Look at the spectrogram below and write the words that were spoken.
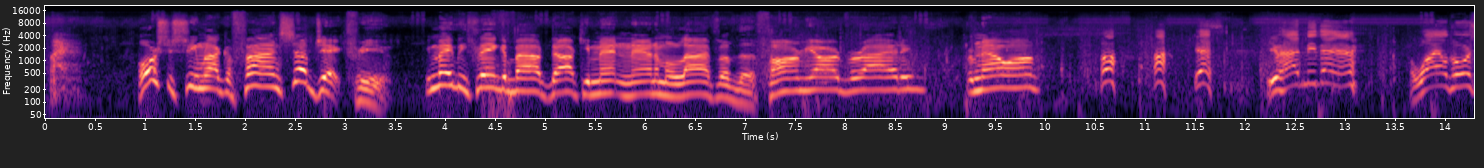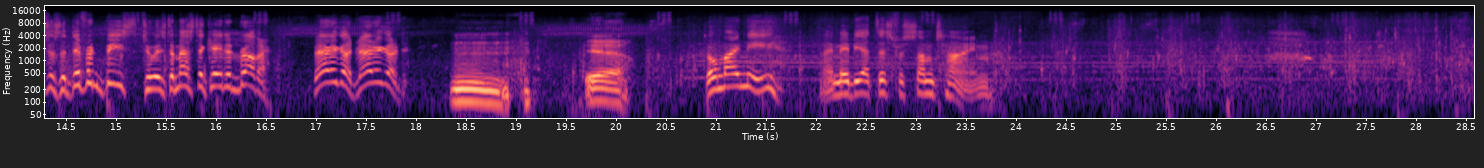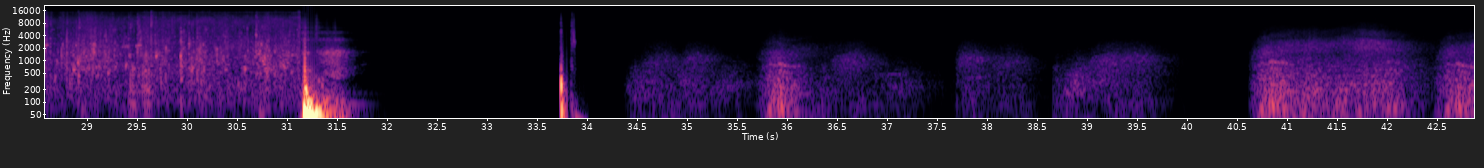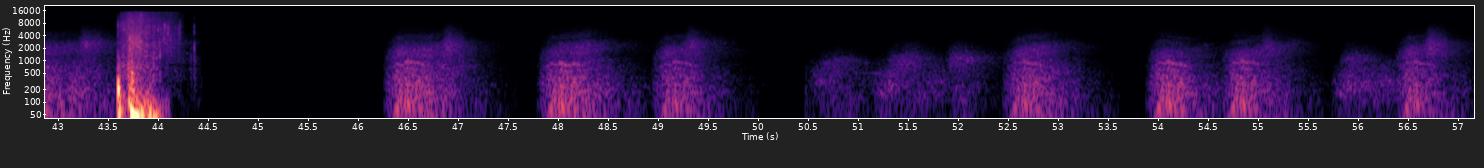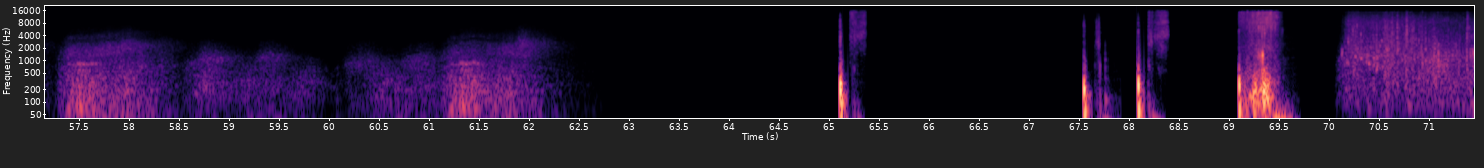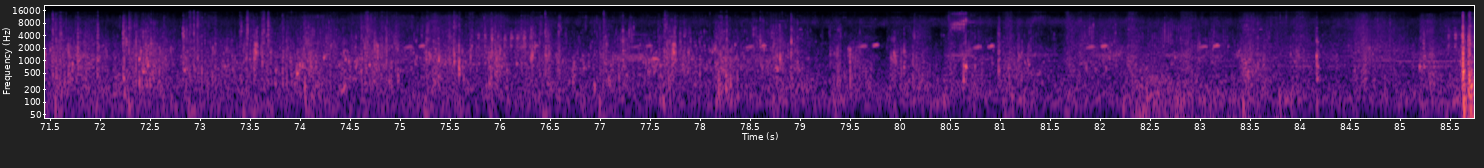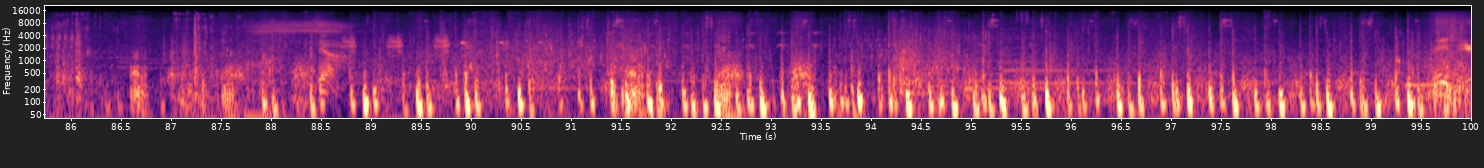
horses seem like a fine subject for you. You maybe think about documenting animal life of the farmyard variety from now on? Yes, you had me there. A wild horse is a different beast to his domesticated brother. Very good, very good. Hmm, yeah. Don't mind me. I may be at this for some time.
